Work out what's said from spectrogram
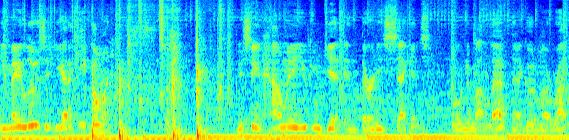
and you may lose it. You got to keep going. You're seeing how many you can get in 30 seconds. Going to my left, then I go to my right.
